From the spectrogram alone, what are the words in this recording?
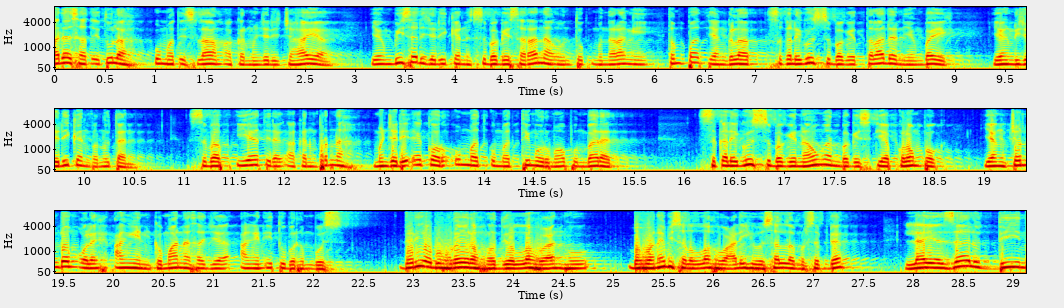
Pada saat itulah umat Islam akan menjadi cahaya yang bisa dijadikan sebagai sarana untuk menerangi tempat yang gelap sekaligus sebagai teladan yang baik yang dijadikan panutan. Sebab ia tidak akan pernah menjadi ekor umat-umat timur maupun barat sekaligus sebagai naungan bagi setiap kelompok yang condong oleh angin ke mana saja angin itu berhembus. Dari Abu Hurairah radhiyallahu anhu bahwa Nabi sallallahu alaihi wasallam bersabda, لا يزال الدين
